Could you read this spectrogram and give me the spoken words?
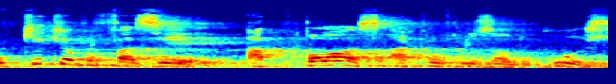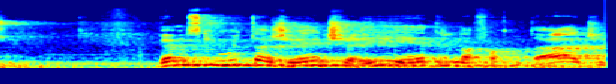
o que, que eu vou fazer após a conclusão do curso. Vemos que muita gente aí entra na faculdade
